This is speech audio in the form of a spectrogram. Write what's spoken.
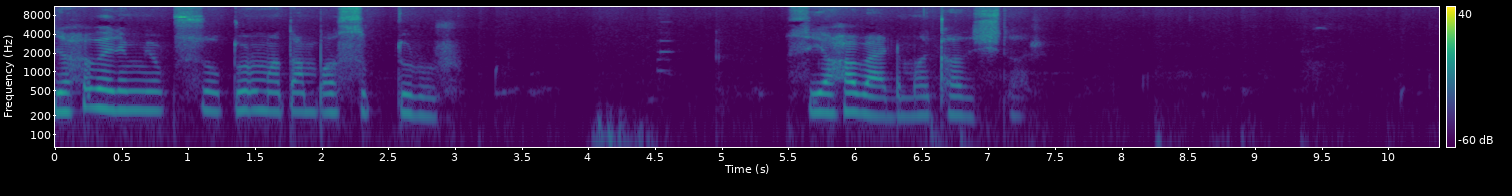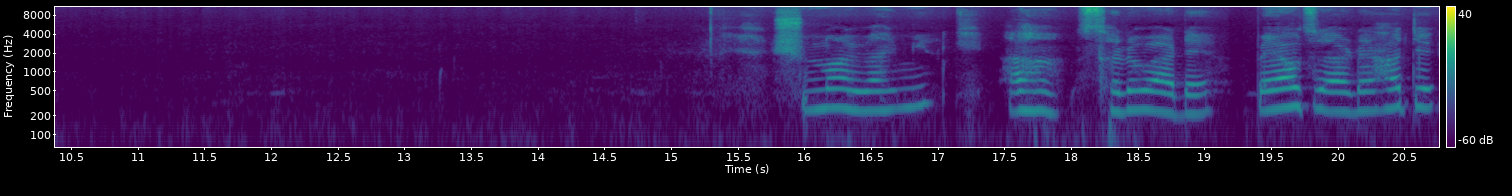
Siyaha verim yoksa durmadan basıp durur. Siyaha verdim arkadaşlar. Şunlar vermiyor ki. Ha, sarı verdi. Beyaz verdi. Hadi.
